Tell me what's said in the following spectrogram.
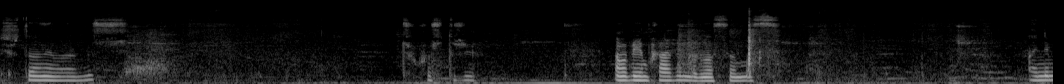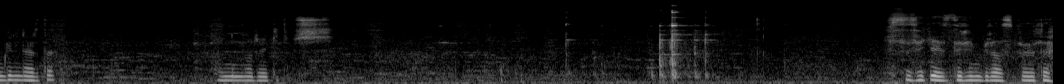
Şurada ne varmış? Duruyor. Ama benim kahvem de sığmaz. Annem gün nerede? Annem oraya gitmiş. Size gezdireyim biraz böyle.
